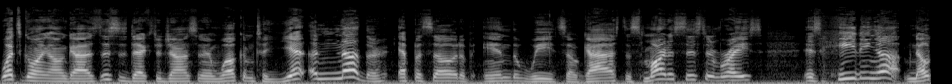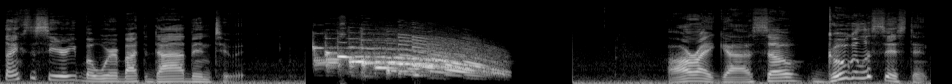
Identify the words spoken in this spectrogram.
What's going on, guys? This is Dexter Johnson, and welcome to yet another episode of In the Weeds. So, guys, the smart assistant race is heating up. No thanks to Siri, but we're about to dive into it. All right, guys. So, Google Assistant.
